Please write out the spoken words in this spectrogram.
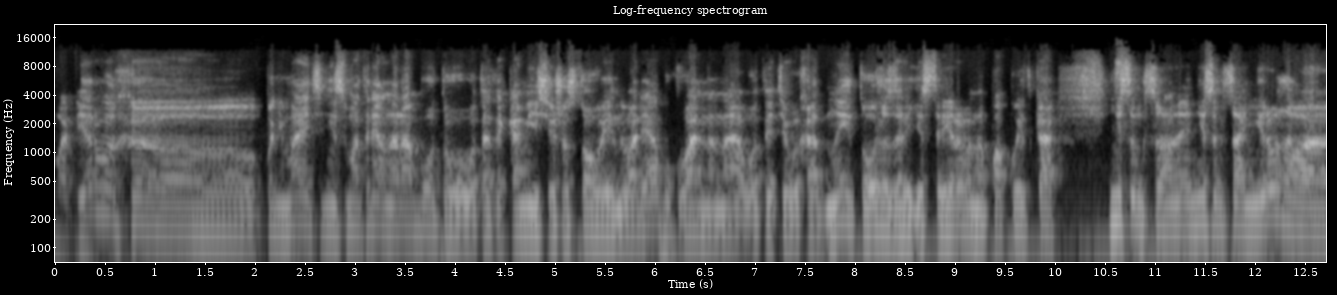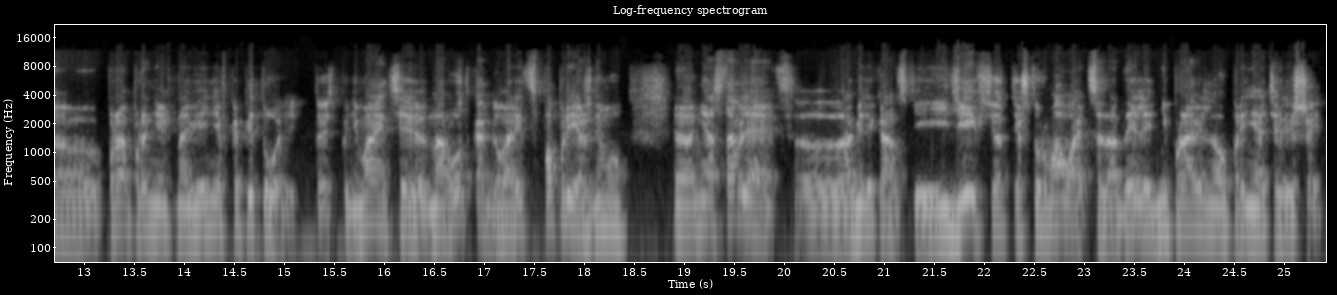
Во-первых, э, понимаете, несмотря на работу вот этой комиссии 6 января, буквально на вот эти выходные тоже зарегистрирована попытка несанкционированного э, проникновения в Капитолий. То есть, понимаете, народ, как говорится, по-прежнему э, не оставляет американские идеи все-таки штурмовать цитадели неправильного принятия решений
